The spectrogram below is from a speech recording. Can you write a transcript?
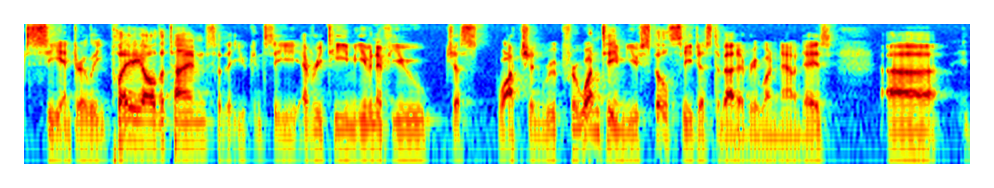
see interleague play all the time so that you can see every team even if you just watch and root for one team you still see just about everyone nowadays. Uh, it,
